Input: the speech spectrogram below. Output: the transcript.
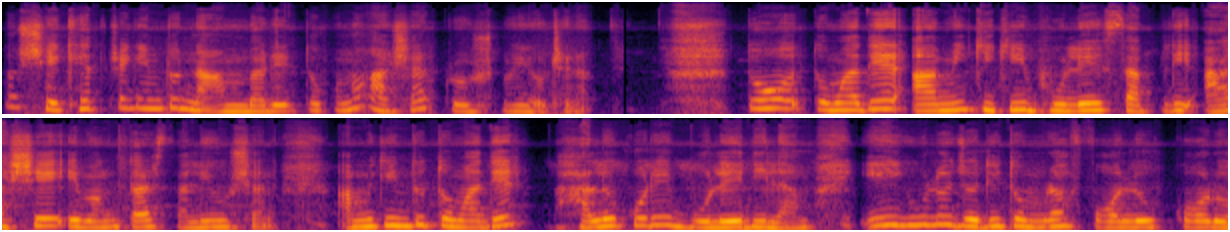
তো সেক্ষেত্রে কিন্তু নাম্বারের তো কোনো আসার প্রশ্নই ওঠে না। তো তোমাদের আমি কি কি ভুলে সাপ্লি আসে এবং তার সলিউশন আমি কিন্তু তোমাদের ভালো করে বলে দিলাম। এইগুলো যদি তোমরা ফলো করো,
